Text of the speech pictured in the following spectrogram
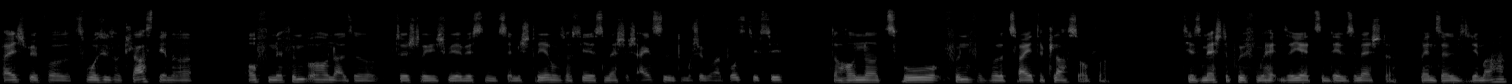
Beispiel von zwei unserer Klasse, die eine offene 5 haben, also zu Österreich, wir wissen, Semestrierung, das heißt, jedes Semester ist einzeln, du musst überall positiv sein. Da haben wir zwei Fünfer von der zweiten Klasse offen. Die Semesterprüfungen hätten sie jetzt in dem Semester. Wann sollen sie die machen?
